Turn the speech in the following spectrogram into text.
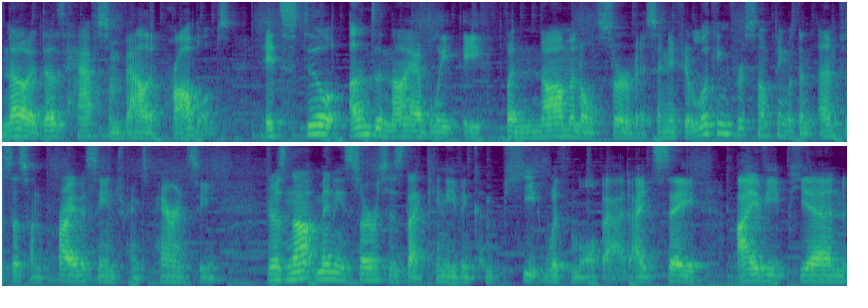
no, it does have some valid problems. It's still undeniably a phenomenal service, and if you're looking for something with an emphasis on privacy and transparency, there's not many services that can even compete with Mullvad. I'd say iVPN,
